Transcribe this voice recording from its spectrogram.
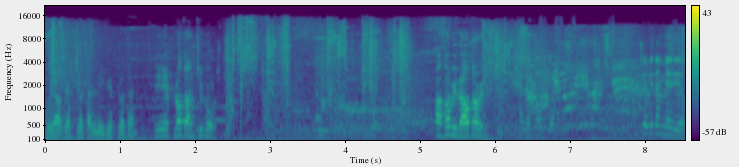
Cuidado que explotan, Lee, que explotan. Y explotan, chicos. Hazo vida otra vez. Vale. Hecho vida en medio.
